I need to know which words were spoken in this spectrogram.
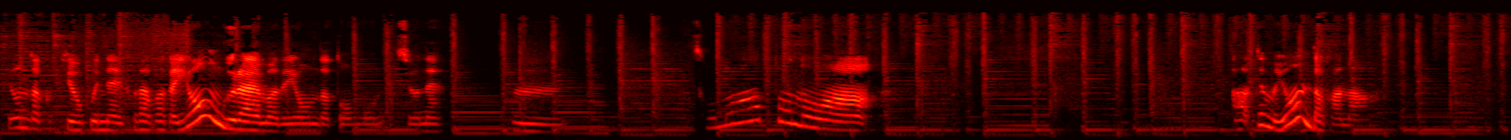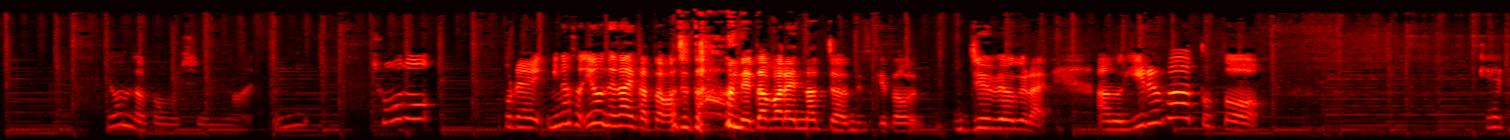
読んだか記憶にないですけど、なんか4ぐらいまで読んだと思うんですよね。うん。その後のは、あ、でも読んだかな読んだかもしんない。ちょうど、これ、皆さん読んでない方はちょっと ネタバレになっちゃうんですけど、10秒ぐらい。あの、ギルバートと結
